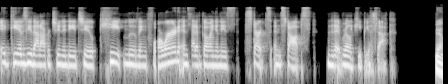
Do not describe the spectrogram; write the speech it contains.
it gives you that opportunity to keep moving forward instead of going in these starts and stops that really keep you stuck. Yeah.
